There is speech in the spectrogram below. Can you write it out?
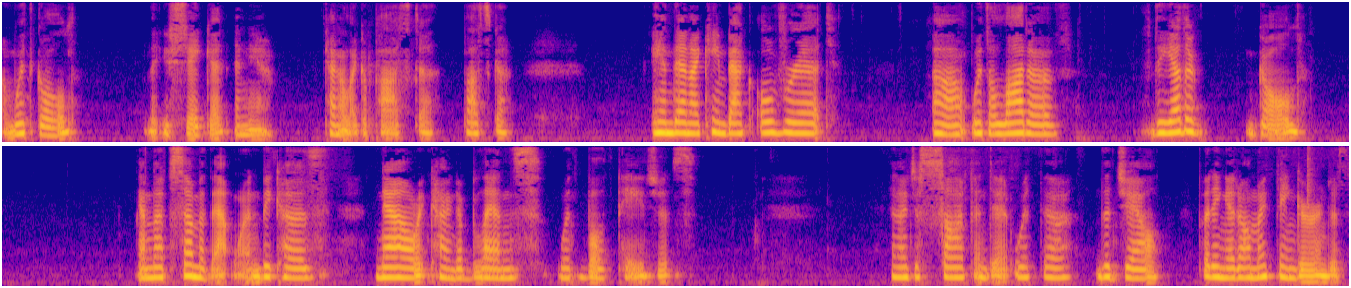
with gold that you shake it and you kind of like a pasta Posca. And then I came back over it uh, with a lot of the other gold and left some of that one because now it kind of blends with both pages. And I just softened it with the, the gel, putting it on my finger and just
